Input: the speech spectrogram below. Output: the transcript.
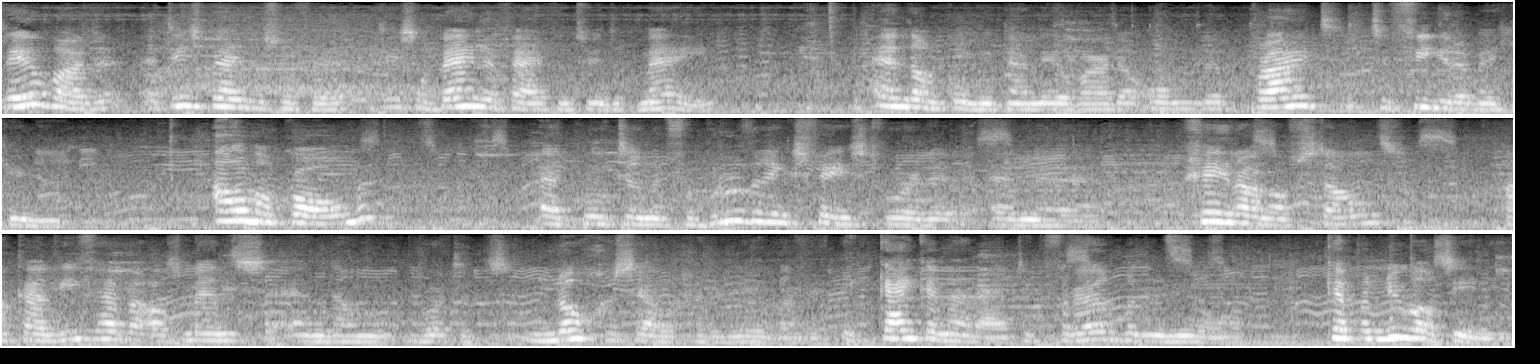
Leeuwarden, het is bijna zover. Het is al bijna 25 mei. En dan kom ik naar Leeuwarden om de Pride te vieren met jullie. Allemaal komen. Het moet een verbroederingsfeest worden en uh, geen rang of stand. Elkaar liefhebben als mensen en dan wordt het nog gezelliger in Leeuwarden. Ik kijk er naar uit, ik verheug me er nu al. Ik heb er nu al zin in.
